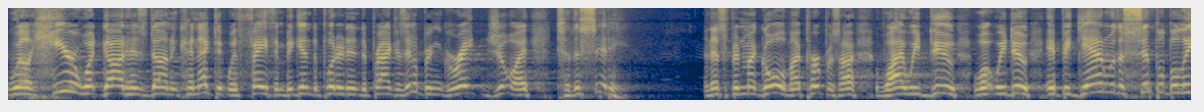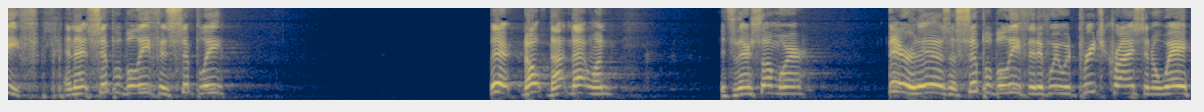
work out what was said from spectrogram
will hear what God has done and connect it with faith and begin to put it into practice, it'll bring great joy to the city. And that's been my goal, my purpose, why we do what we do. It began with a simple belief, and that simple belief is simply there. Nope, not that one. It's there somewhere. There it is, a simple belief that if we would preach Christ in a way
